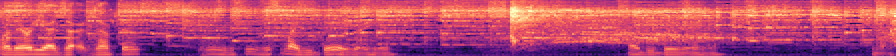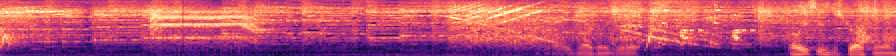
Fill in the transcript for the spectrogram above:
Oh, they already had Zapdos? Ooh, this is this might be big right here. Might be big right here. On. Oh, he's not gonna get it. At least he's distracting him.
